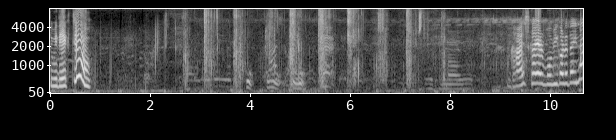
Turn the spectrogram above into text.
তুমি দেখছ? ঘাস খায় আর বমি করে তাই না?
